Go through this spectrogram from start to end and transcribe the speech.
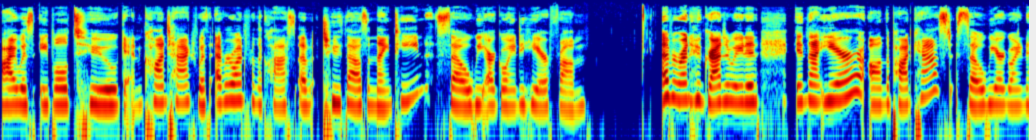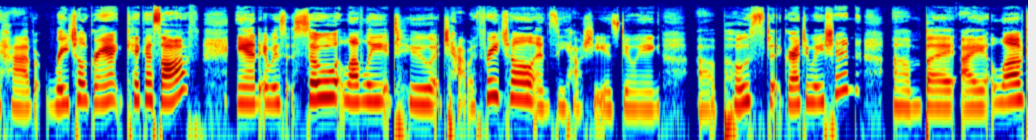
I was able to get in contact with everyone from the class of 2019. So, we are going to hear from everyone who graduated in that year on the podcast. So we are going to have Rachel Grant kick us off. And it was so lovely to chat with Rachel and see how she is doing uh, post graduation. Um, but I loved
